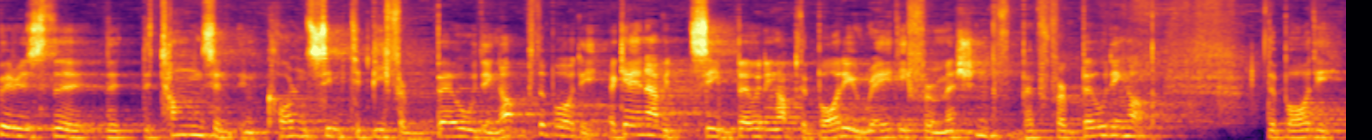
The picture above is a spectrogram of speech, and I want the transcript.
Whereas the, the, the tongues in Corinth seem to be for building up the body. Again, I would say building up the body, ready for mission, for building up the body.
